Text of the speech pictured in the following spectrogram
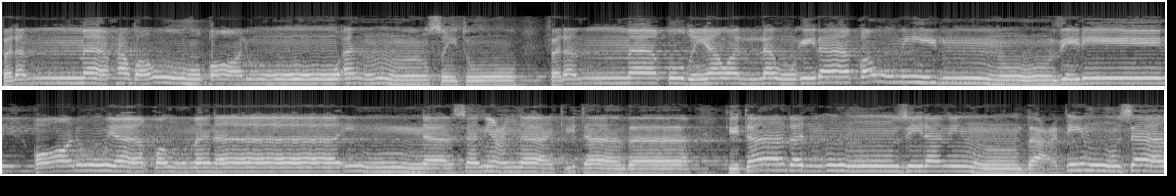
فلما حضروه قالوا أنصتوا. فلما قضي ولوا إلى قومهم منذرين. قالوا يا قومنا إنا سمعنا كتابا. كتابا أنزل من بعد موسى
